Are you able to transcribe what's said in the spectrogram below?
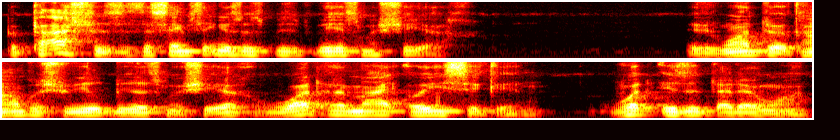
the pastures is the same thing as with Mashiach if you want to accomplish real Bias Mashiach, what am I oisik What is it that I want?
